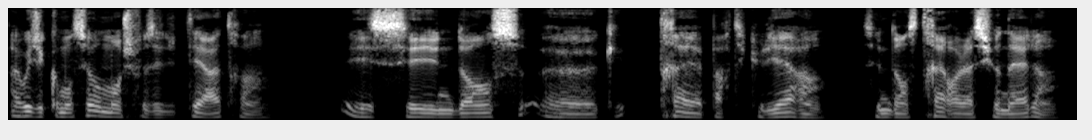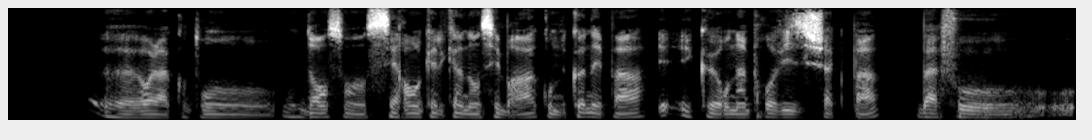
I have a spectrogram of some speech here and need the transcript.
ah oui, j'ai commencé au moment où je faisais du théâtre. Et c'est une danse euh, très particulière. C'est une danse très relationnelle. Euh, voilà, quand on, danse en serrant quelqu'un dans ses bras qu'on ne connaît pas et, et qu'on improvise chaque pas, bah faut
